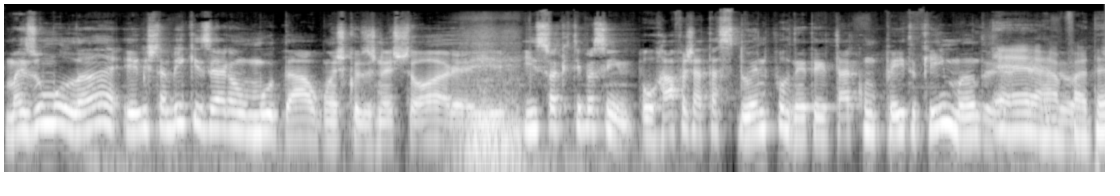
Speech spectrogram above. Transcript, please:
Mas o Mulan, eles também quiseram mudar algumas coisas na história e, e só que, tipo assim, o Rafa já tá se doendo por dentro, ele tá com o peito queimando já. É, querendo rapaz, tem,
